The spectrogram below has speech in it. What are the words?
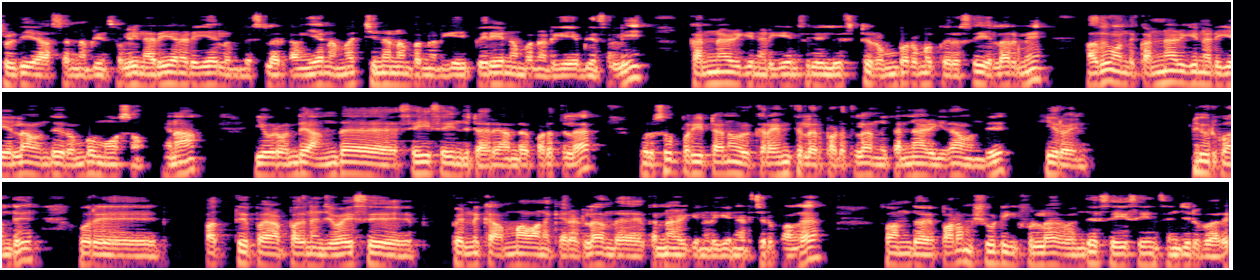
ஸ்ருதி ஹாசன் அப்படின்னு சொல்லி நிறைய நடிகைகள் அந்த லிஸ்ட்டில் இருக்காங்க. ஏன் நம்ம சின்ன நம்பர் நடிகை பெரிய நம்பர் நடிகை அப்படின்னு சொல்லி கண்ணழகி நடிகைன்னு சொல்லி லிஸ்ட் ரொம்ப ரொம்ப பெருசு. எல்லாருமே அதுவும் அந்த கண்ணழகி நடிகையெல்லாம் வந்து ரொம்ப மோசம். ஏன்னா இவர் வந்து அந்த செய் செஞ்சுட்டாரு அந்த படத்துல. ஒரு சூப்பர் ஹிட்டான ஒரு கிரைம் த்ரில்லர் படத்துல அந்த கண்ணழகி தான் வந்து ஹீரோயின் இவருக்கு வந்து ஒரு பத்து ப பதினஞ்சு வயசு பெண்ணுக்கு அம்மாவான கேரக்டர்ல அந்த கண்ணழகி நடிகை நடிச்சிருப்பாங்க. ஸோ அந்த படம் ஷூட்டிங் ஃபுல்லாக வந்து செய் செய்ன்னு செஞ்சுருப்பார்.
